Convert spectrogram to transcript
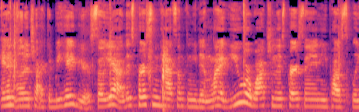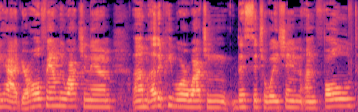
and unattractive behavior. So yeah, this person had something you didn't like. You were watching this person. You possibly had your whole family watching them. Um, other people were watching this situation unfold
